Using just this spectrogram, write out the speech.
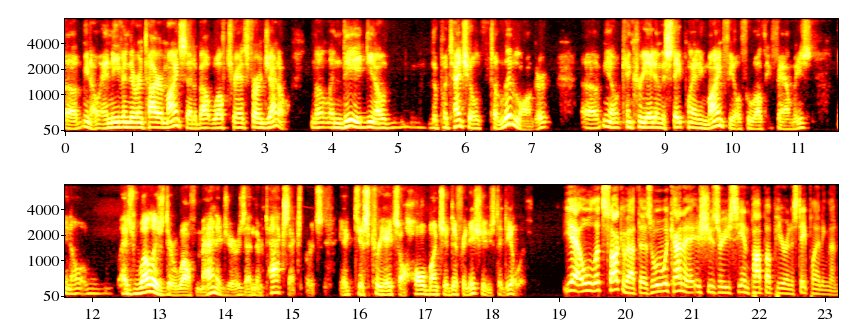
uh, you know, and even their entire mindset about wealth transfer in general. Well, indeed, you know, the potential to live longer, uh, you know, can create an estate planning minefield for wealthy families, you know, as well as their wealth managers and their tax experts. It just creates a whole bunch of different issues to deal with. Yeah, well, let's talk about those. What, what kind of issues are you seeing pop up here in estate planning then?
